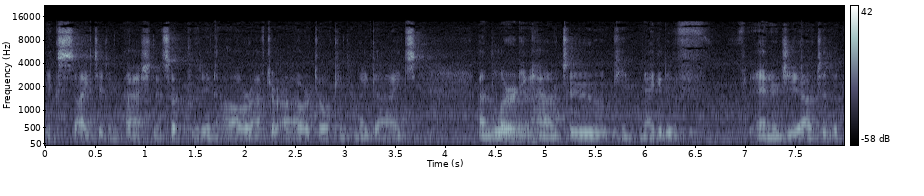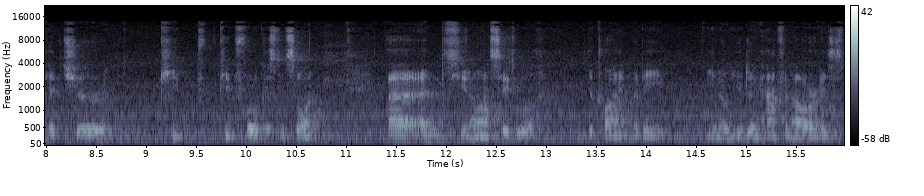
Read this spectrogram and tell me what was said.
excited and passionate, so I put in hour after hour talking to my guides, and learning how to keep negative energy out of the picture and keep keep focused and so on. Uh, and you know, I'll say to well, the client, maybe you know, you doing half an hour is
